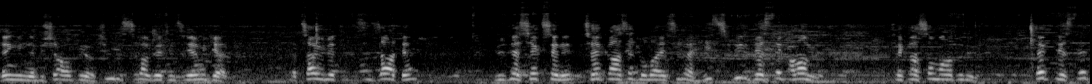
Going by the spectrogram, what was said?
Zenginle bir şey alıyor. Şimdi sıra üreticiye mi geldi? E, çay üreticisi zaten yüzde sekseni SKS dolayısıyla hiçbir destek alamıyor. SKS mağduruyuz. Tek destek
